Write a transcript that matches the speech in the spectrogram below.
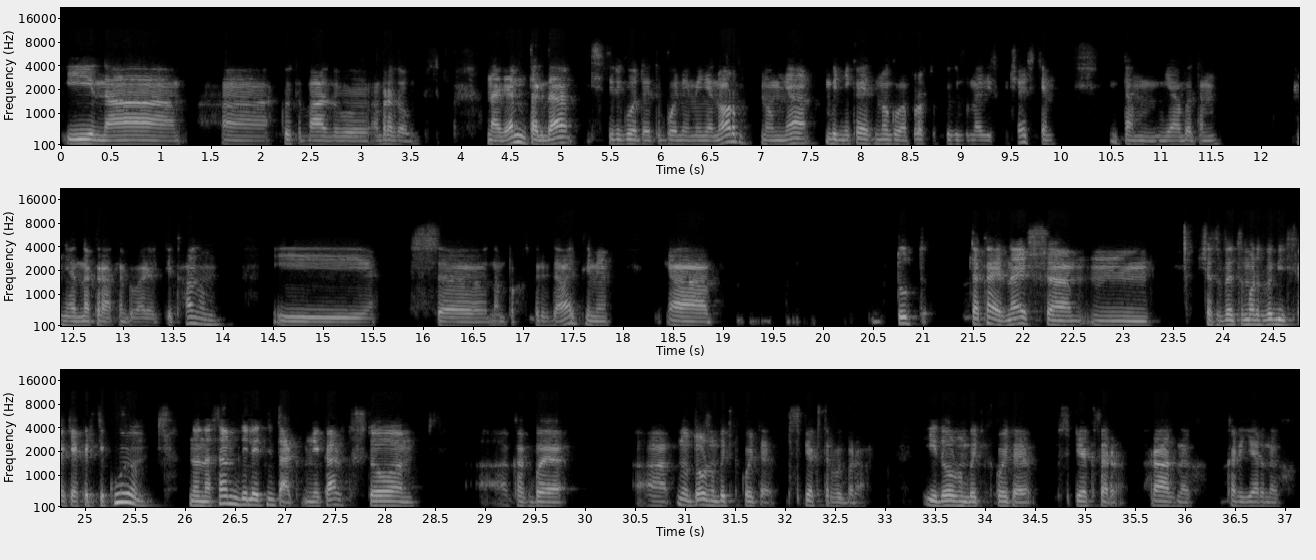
и на а, какую-то базовую образованность. Наверное, тогда 4 года это более-менее норм, но у меня возникает много вопросов к журналистской части. Там я об этом неоднократно говорил с деканом и с там, просто преподавателями. А, тут такая, знаешь, Сейчас это может выглядеть, как я критикую, но на самом деле это не так. Мне кажется, что а, как бы а, ну, должен быть какой-то спектр выбора. И должен быть какой-то спектр разных карьерных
